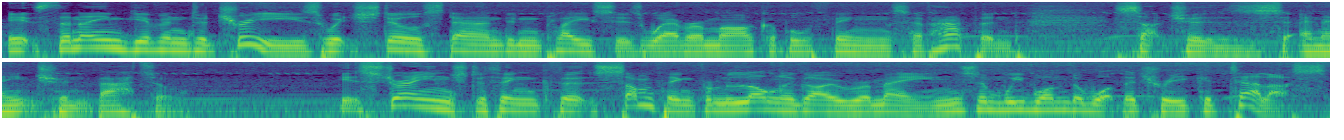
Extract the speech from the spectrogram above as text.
It's the name given to trees which still stand in places where remarkable things have happened, such as an ancient battle. It's strange to think that something from long ago remains, and we wonder what the tree could tell us,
